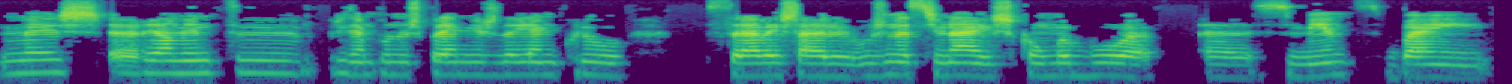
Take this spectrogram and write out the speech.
mas uh, realmente, por exemplo, nos prémios da Young Crew será deixar os nacionais com uma boa uh, semente, bem,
